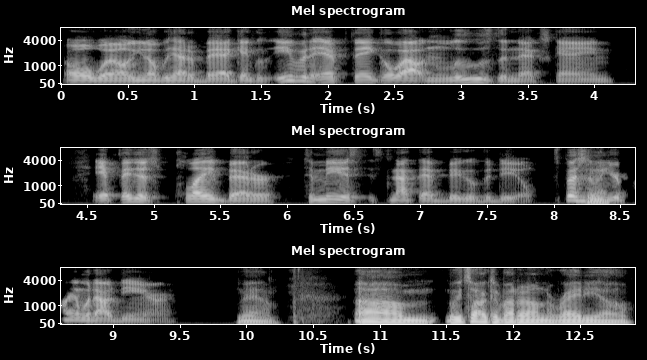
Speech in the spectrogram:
Oh well, you know we had a bad game. Because even if they go out and lose the next game, if they just play better, to me, it's, it's not that big of a deal. Especially yeah. when you're playing without De'Aaron. Yeah, um, we talked about it on the radio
